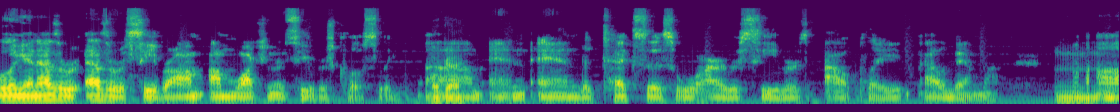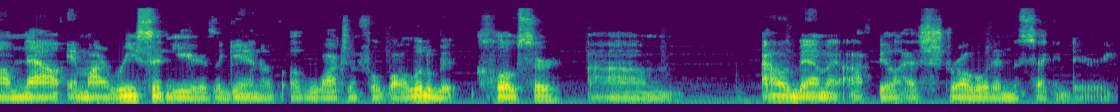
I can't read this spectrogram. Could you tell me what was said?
Well, again, as a as a receiver, I'm I'm watching receivers closely. Okay. Um, and and the Texas wide receivers outplayed Alabama. Mm-hmm. Um, now, in my recent years, again, of, of watching football a little bit closer, um, Alabama, I feel, has struggled in the secondary.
